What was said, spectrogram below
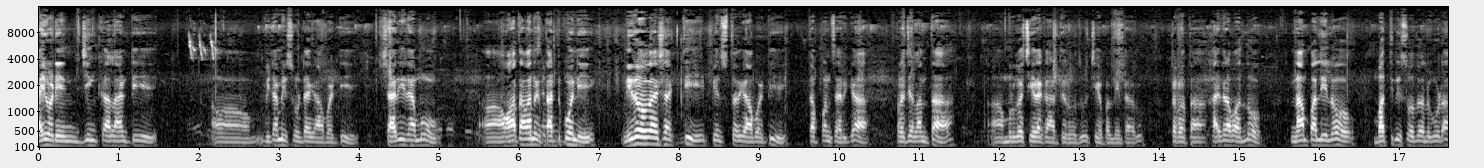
అయోడిన్ జింక్ అలాంటి విటమిన్స్ ఉంటాయి కాబట్టి శరీరము ఆ, వాతావరణానికి తట్టుకొని నిరోధక శక్తి పెంచుతుంది కాబట్టి తప్పనిసరిగా ప్రజలంతా మృగచీర కార్తీ రోజు చేపలు తింటారు. తర్వాత హైదరాబాద్లో నాంపల్లిలో బత్తిని సోదరులు కూడా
